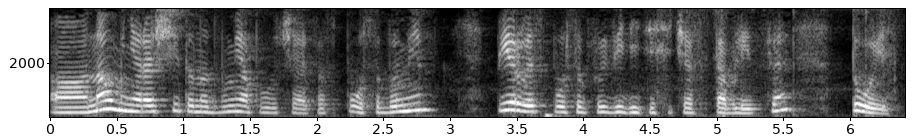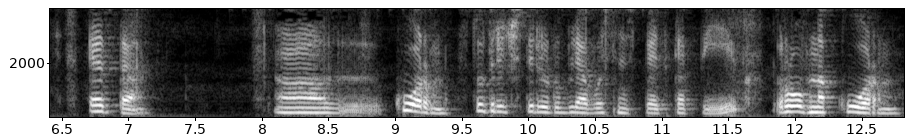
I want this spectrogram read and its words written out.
Она у меня рассчитана двумя, получается, способами. Первый способ вы видите сейчас в таблице. То есть это а, корм 134 рубля 85 копеек. Ровно корм.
